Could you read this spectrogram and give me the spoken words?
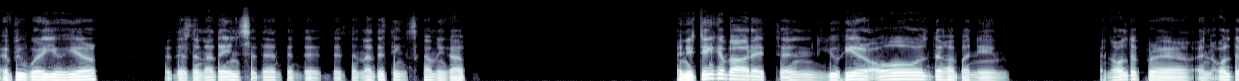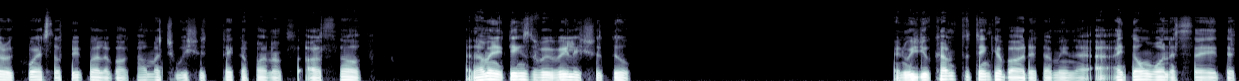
Everywhere you hear there's another incident and there- there's another things coming up. And you think about it and you hear all the Rabbanim and all the prayer and all the requests of people about how much we should take upon us, ourselves and how many things we really should do. And when you come to think about it, I mean, I, I don't want to say that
